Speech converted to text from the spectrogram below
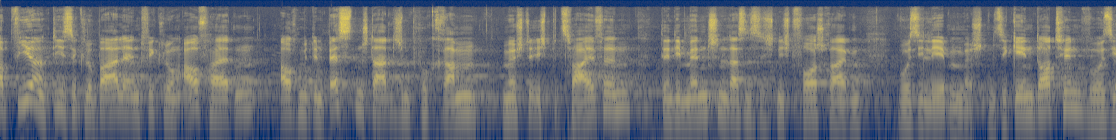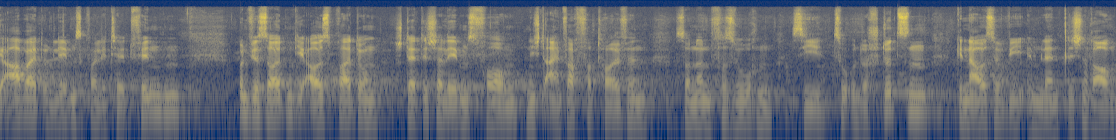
Ob wir diese globale Entwicklung aufhalten, auch mit den besten staatlichen Programmen, möchte ich bezweifeln, denn die Menschen lassen sich nicht vorschreiben, wo sie leben möchten. Sie gehen dorthin, wo sie Arbeit und Lebensqualität finden. Und wir sollten die Ausbreitung städtischer Lebensformen nicht einfach verteufeln, sondern versuchen, sie zu unterstützen, genauso wie im ländlichen Raum.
